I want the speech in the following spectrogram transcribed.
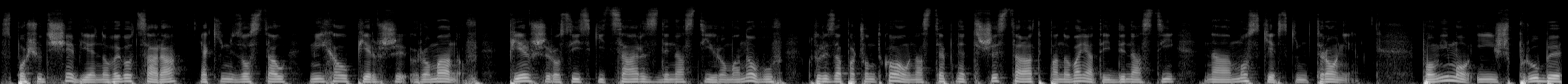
spośród siebie nowego cara, jakim został Michał I Romanow, pierwszy rosyjski car z dynastii Romanowów, który zapoczątkował następne 300 lat panowania tej dynastii na moskiewskim tronie. Pomimo iż próby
